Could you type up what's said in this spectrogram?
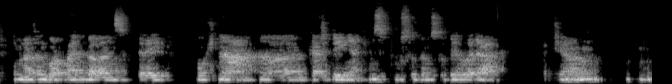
řekněme, na ten work-life balance, který možná eh, každý nějakým způsobem sobě hledá. Takže ano. Mhm.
